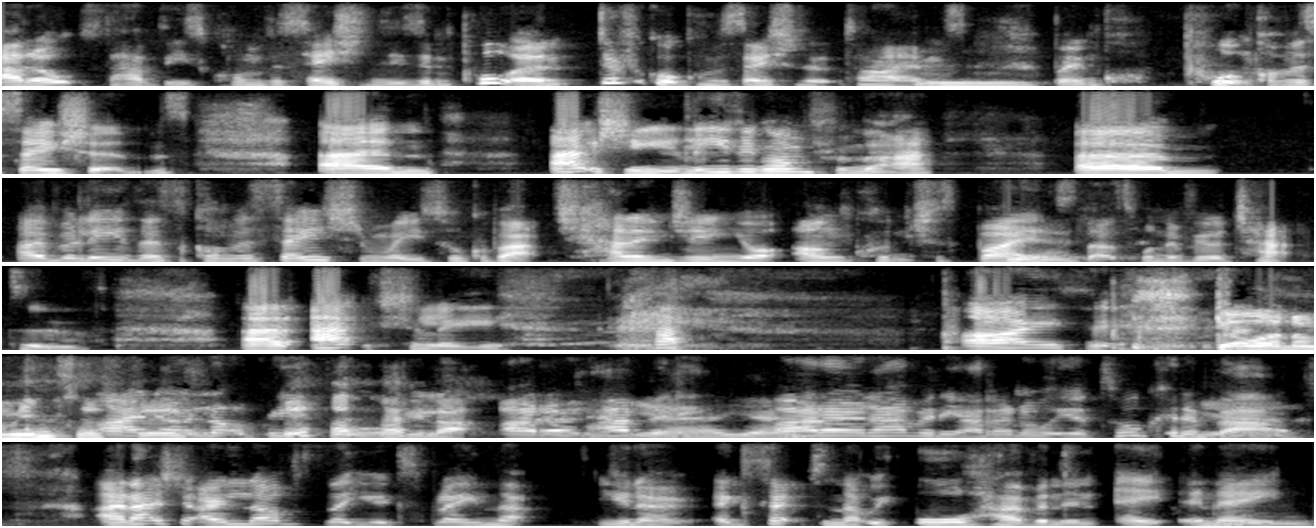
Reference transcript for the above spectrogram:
adults to have these conversations, these important, difficult conversations at times, mm. but important conversations. And actually, leading on from that, um, I believe there's a conversation where you talk about challenging your unconscious bias. Yes. That's one of your chapters. And actually, I think go on. I'm interested. I know a lot of people will be like, I don't have yeah, any. Yeah. I don't have any. I don't know what you're talking about. And actually, I love that you explained that. You know, accepting that we all have an innate, innate mm.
